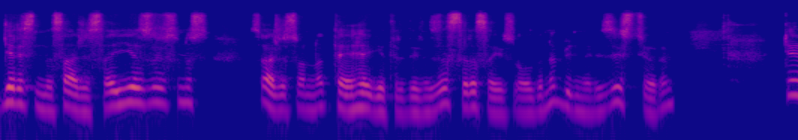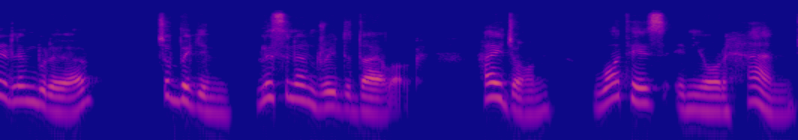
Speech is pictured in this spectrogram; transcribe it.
Gerisinde sadece sayı yazıyorsunuz. Sadece sonuna th getirdiğinizde sıra sayısı olduğunu bilmenizi istiyorum. Gelelim buraya. To begin, listen and read the dialogue. Hey John, what is in your hand?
